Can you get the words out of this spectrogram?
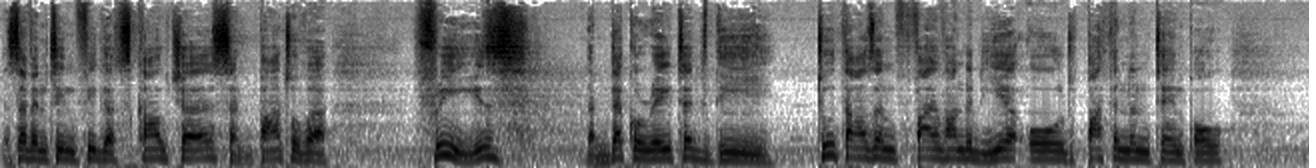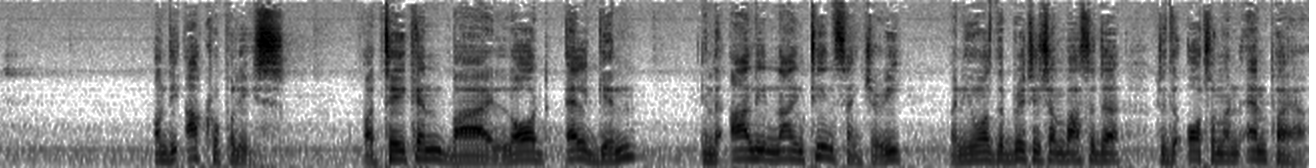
The 17-figure sculptures and part of a frieze that decorated the 2,500-year-old Parthenon temple on the Acropolis were taken by Lord Elgin in the early 19th century when he was the British ambassador to the Ottoman Empire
